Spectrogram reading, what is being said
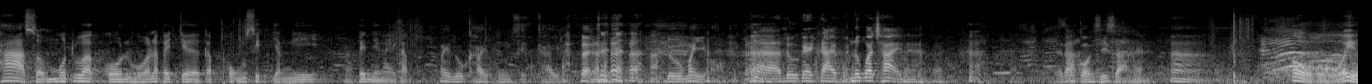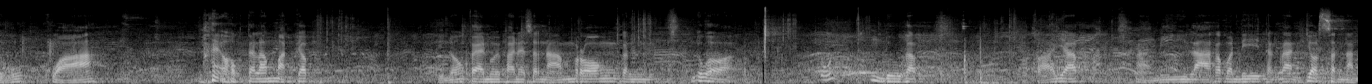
ถ้าสมมุติว่าโกนหัวแล้วไปเจอกับพงศิษฐ์อย่างนี้ ครับ เป็นยังไงครับ ไม่รู้ใครพงศิษฐ์ใครแล้วดูไม่ออก อ่าดูไกลๆผมนึกว่าใช่นะแต่ต้องโกนศีรษะนะอ่าโอ้โหขวา ไม่ออกแต่ละหมัดครับพี่น้องแฟนมวยภายในสนามร้องกันรู้ว่าอุ๊ยดูครับฝายับอ่ามีลีลาครับวันนี้ทางด้านยอดสนั่น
